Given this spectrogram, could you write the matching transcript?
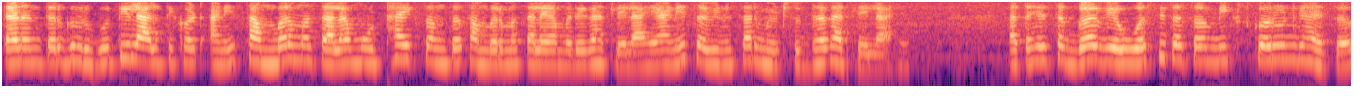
त्यानंतर घरगुती लाल तिखट आणि सांबर मसाला मोठा एक चमचा सांबर मसाला यामध्ये घातलेला आहे आणि चवीनुसार मीठसुद्धा घातलेलं आहे. आता हे सगळं व्यवस्थित असं मिक्स करून घ्यायचं.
